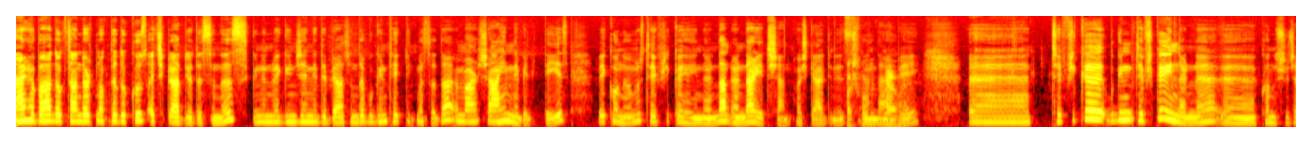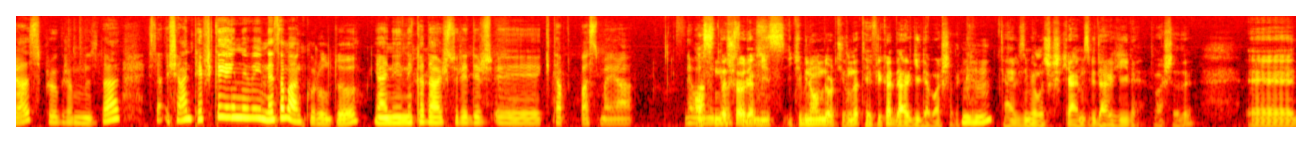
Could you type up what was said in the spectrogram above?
Merhaba, 94.9 Açık Radyo'dasınız. Günün ve Güncel'in edebiyatında bugün Teknik Masa'da Ömer Şahin'le birlikteyiz. Ve konuğumuz Tefrika yayınlarından Önder Yetişen. Hoş geldiniz Hoş bulduk, Önder merhaba. Bey. Ee, tefrika, bugün Tefrika yayınlarını e, konuşacağız programımızda. Yani Tefrika yayınları ne zaman kuruldu? Yani ne kadar süredir e, kitap basmaya devam Aslında ediyorsunuz? şöyle biz 2014 yılında Tefrika dergiyle başladık. Hı hı. Yani bizim yola çıkış hikayemiz bir dergiyle başladı. Ee,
